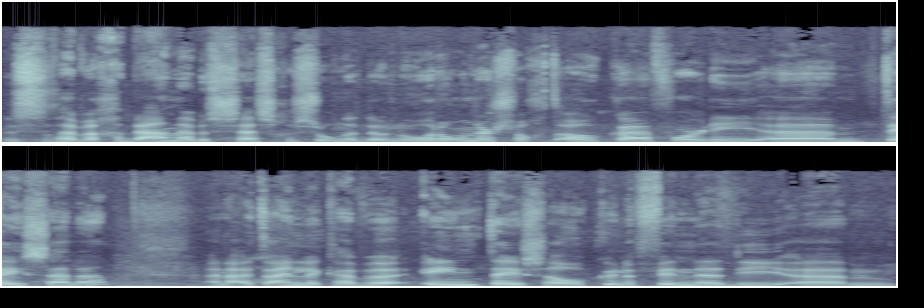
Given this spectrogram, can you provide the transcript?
Dus dat hebben we gedaan. We hebben zes gezonde donoren onderzocht ook uh, voor die uh, T-cellen. En uiteindelijk hebben we één T-cel kunnen vinden die um,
